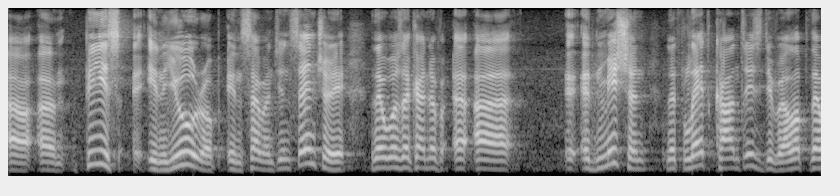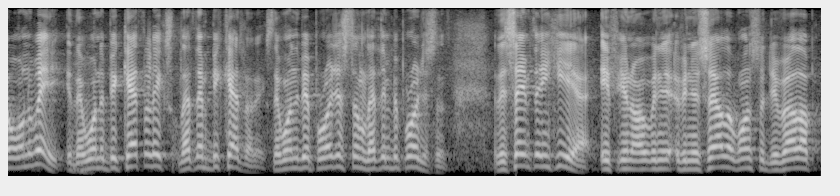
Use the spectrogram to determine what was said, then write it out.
uh, um, peace in Europe in 17th century, there was a kind of uh, uh, admission that let countries develop their own way. If they want to be Catholics, let them be Catholics. They want to be Protestant, let them be Protestant. The same thing here. If you know Venezuela wants to develop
